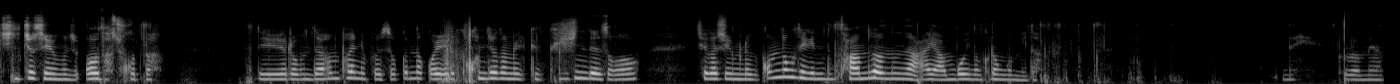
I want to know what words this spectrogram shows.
진짜 제일 먼저. 어, 나 죽었다. 네, 여러분들 한 판이 벌써 끝났고요. 이렇게 건져놓으면 이렇게 귀신 돼서 제가 지금 이렇게 검정색인데 다음 선은 아예 안 보이는 그런 겁니다. 네, 그러면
